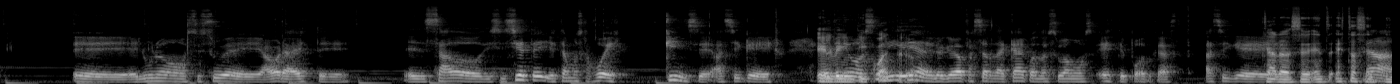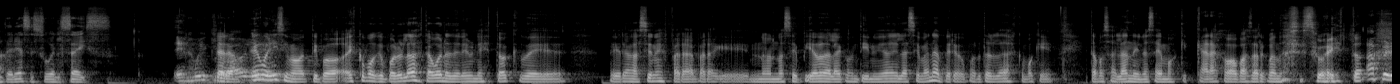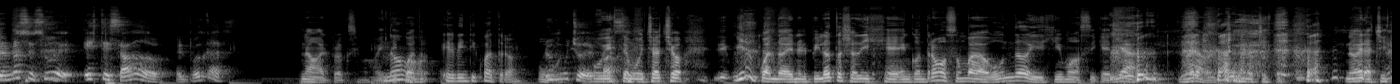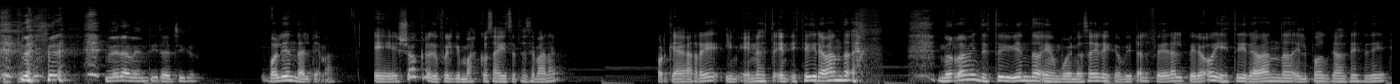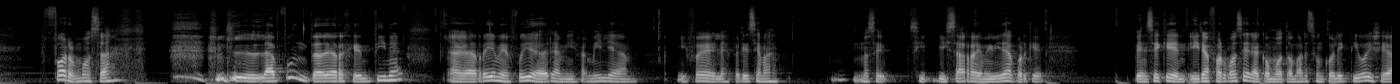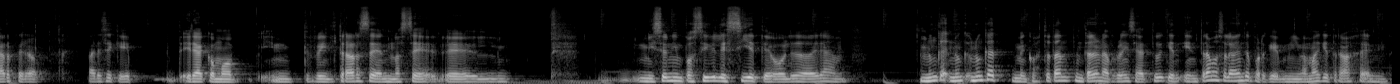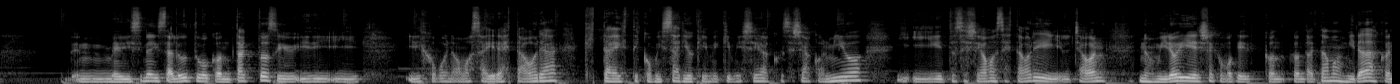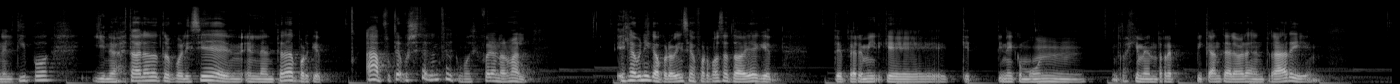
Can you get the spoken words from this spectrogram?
Eh, el 1 se sube ahora este el sábado 17 y estamos a jueves 15. Así que El no tenemos 24. ni idea de lo que va a pasar de acá cuando subamos este podcast. Así que Claro, esto se- en teoría se sube el 6. es muy Claro, probable. es buenísimo. Tipo, es como que por un lado está bueno tener un stock de, de grabaciones para, para que no, no se pierda la continuidad de la semana, pero por otro lado es como que estamos hablando y no sabemos qué carajo va a pasar cuando se suba esto. Ah, pero no se sube este sábado el podcast. No, el próximo, 24. No, el 24. no es mucho de Uy, este muchacho. ¿Vieron cuando en el piloto yo dije, encontramos un vagabundo y dijimos si quería? No era, no era chiste. No era chiste. no era mentira, chicos. Volviendo al tema. Eh, yo creo que fue el que más cosas hizo esta semana. Porque agarré y eh, no estoy, estoy grabando. Normalmente estoy viviendo en Buenos Aires, capital federal, pero hoy estoy grabando el podcast desde Formosa, la punta de Argentina. Agarré y me fui a ver a mi familia y fue la experiencia más, no sé, si bizarra de mi vida porque pensé que ir a Formosa era como tomarse un colectivo y llegar, pero parece que era como infiltrarse en, no sé, el Misión Imposible 7, boludo. Era. Nunca, nunca, nunca me costó tanto entrar a una provincia. Tuve que entramos solamente porque mi mamá que trabaja en, en medicina y salud tuvo contactos y, y dijo, bueno, vamos a ir a esta hora, que está este comisario que me, que me llega, se lleva conmigo. Y, y entonces llegamos a esta hora y el chabón nos miró y ella como que con- contactamos miradas con el tipo y nos estaba hablando otro policía en, en la entrada porque... Ah, pues claro, pues yo estaba hablando como si fuera normal. Es la única provincia formosa todavía que te permite que, que tiene como un régimen re picante a la hora de entrar y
